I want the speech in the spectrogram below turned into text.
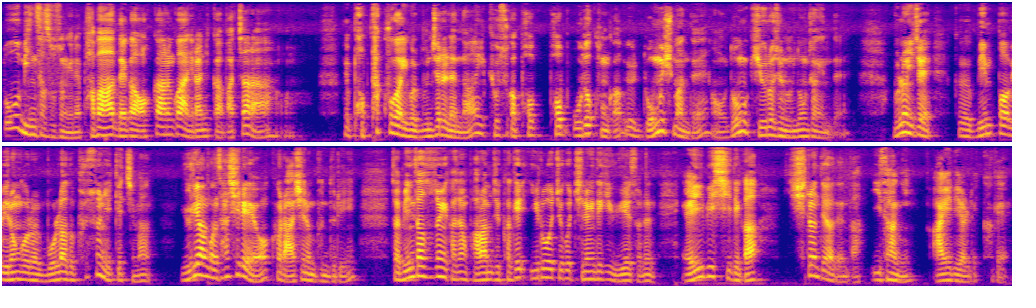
또 민사소송이네. 봐봐, 내가 억까하는 거 아니라니까. 맞잖아. 어. 법탁후가 이걸 문제를 냈나? 이 교수가 법, 법 오덕후인가? 너무 심한데? 어, 너무 기울어진 운동장인데. 물론 이제 그 민법 이런 거를 몰라도 풀 수는 있겠지만, 유리한 건 사실이에요. 그걸 아시는 분들이. 자, 민사소송이 가장 바람직하게 이루어지고 진행되기 위해서는 A, B, C, D가 실현되어야 된다. 이상이 아이디얼릭하게.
